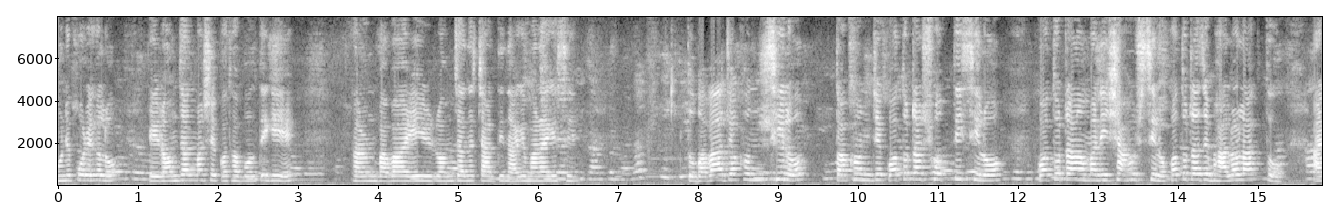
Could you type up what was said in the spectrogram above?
মনে পড়ে গেল এই রমজান মাসের কথা বলতে গিয়ে, কারণ বাবা এই রমজানের চার দিন আগে মারা গেছে। তো বাবা যখন ছিল, তখন যে কতটা শক্তি ছিল, কতটা মানে সাহস ছিল, কতটা যে ভালো লাগতো, আর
